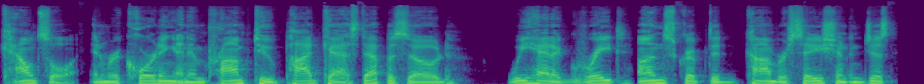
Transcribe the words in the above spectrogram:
Council, and recording an impromptu podcast episode, we had a great unscripted conversation and just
